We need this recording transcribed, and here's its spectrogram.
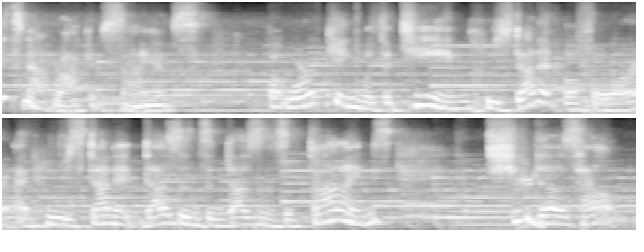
it's not rocket science, but working with a team who's done it before and who's done it dozens and dozens of times sure does help.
